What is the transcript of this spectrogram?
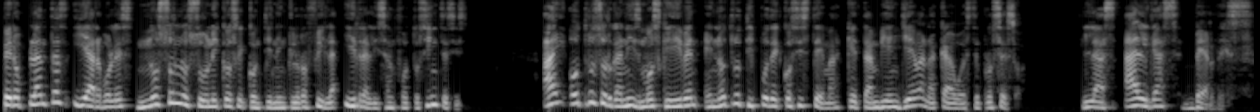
Pero plantas y árboles no son los únicos que contienen clorofila y realizan fotosíntesis. Hay otros organismos que viven en otro tipo de ecosistema que también llevan a cabo este proceso las algas verdes.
